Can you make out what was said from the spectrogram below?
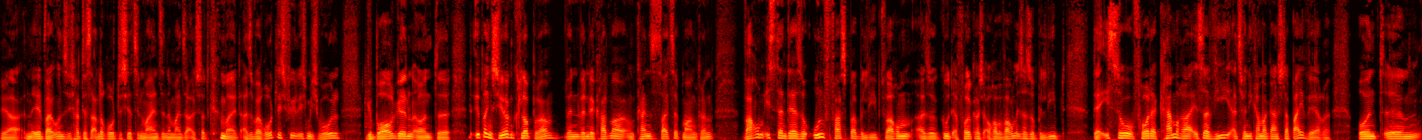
Ja, nee, bei uns, ich hatte das andere Rotlicht jetzt in Mainz, in der Mainzer Altstadt gemeint. Also bei Rotlicht fühle ich mich wohl geborgen und äh, übrigens Jürgen Klopp, ja, wenn, wenn wir gerade mal und keinen Sidestep machen können, warum ist denn der so unfassbar beliebt? Warum, also gut, erfolgreich auch, aber warum ist er so beliebt? Der ist so vor der Kamera, ist er wie, als wenn die Kamera gar nicht dabei wäre. Und ähm,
